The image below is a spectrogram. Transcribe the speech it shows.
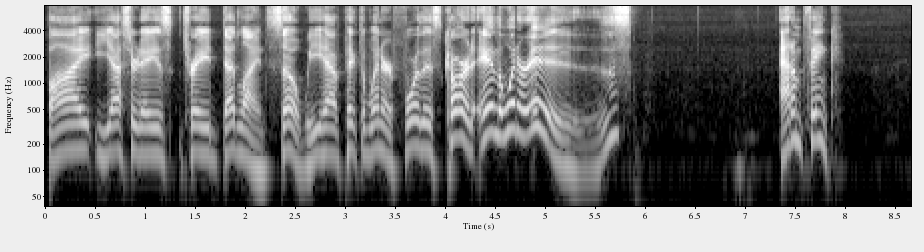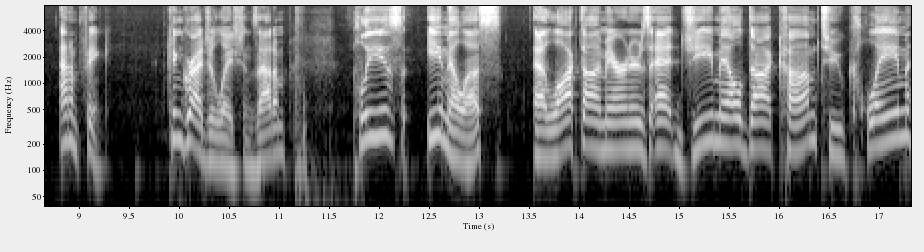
by yesterday's trade deadline. So we have picked a winner for this card, and the winner is Adam Fink. Adam Fink. Congratulations, Adam. Please email us at lockedonmariners at gmail.com to claim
